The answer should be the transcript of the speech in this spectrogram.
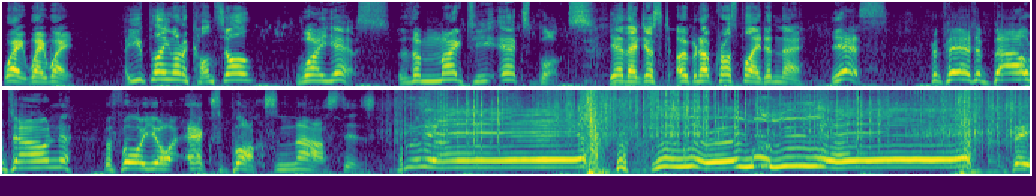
wait, wait. Are you playing on a console? Why, yes, the mighty Xbox. Yeah, they just opened up crossplay, didn't they? Yes, prepare to bow down before your Xbox masters. See,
